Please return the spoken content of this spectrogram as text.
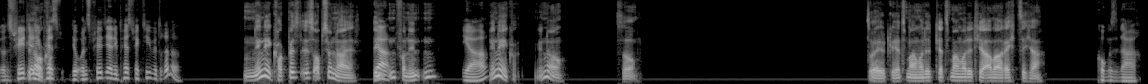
Uns fehlt, ja, Genau, die, uns fehlt ja die Perspektive drinne. Nee, nee, Cockpit ist optional. Ja. Hinten, von hinten. Ja. Nee, nee, genau. So. So, jetzt machen wir das, jetzt machen wir das hier aber rechtssicher. Gucken Sie nach.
